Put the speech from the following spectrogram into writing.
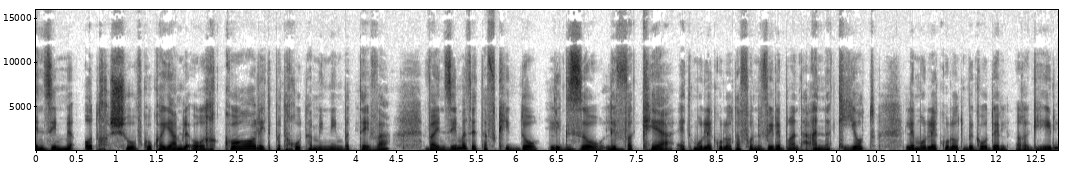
אנזים מאוד חשוב, כי הוא קיים לאורך כל התפתחות המינים בטבע, והאנזים הזה תפקידו לגזור, לבקע את מולקולות הוון וילברנד הענקיות למולקולות בגודל רגיל,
